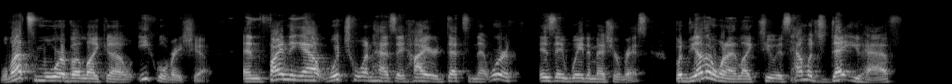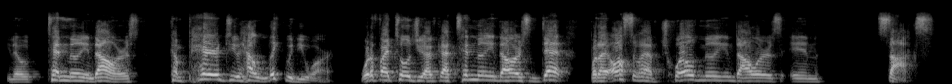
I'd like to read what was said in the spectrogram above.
Well, that's more of a like a equal ratio. And finding out which one has a higher debt to net worth is a way to measure risk. But the other one I like too is how much debt you have. You know, 10 million dollars compared to how liquid you are. What if I told you I've got $10 million in debt, but I also have $12 million in stocks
